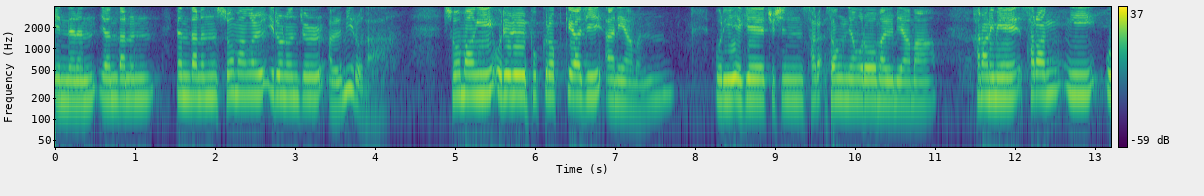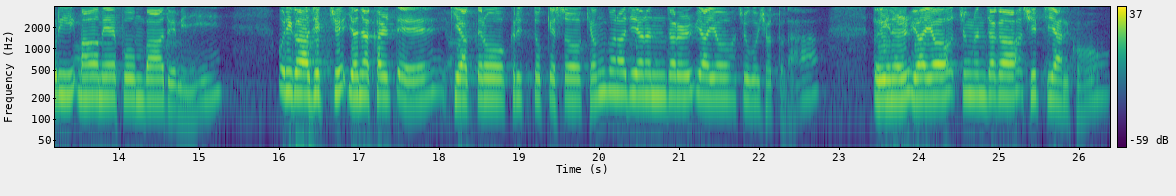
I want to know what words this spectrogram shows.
인내는 연단은 연단은 소망을 이루는 줄 알미로다. 소망이 우리를 부끄럽게 하지 아니함은 우리에게 주신 성령으로 말미암아 하나님의 사랑이 우리 마음에 부은 바 됨이니 우리가 아직 연약할 때 기약대로 그리스도께서 경건하지 않은 자를 위하여 죽으셨도다. 의인을 위하여 죽는 자가 쉽지 않고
